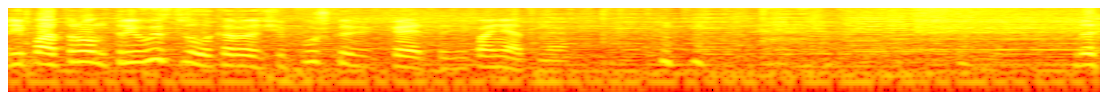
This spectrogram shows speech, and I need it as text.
Три патрона, три выстрела, короче, пушка какая-то непонятная.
